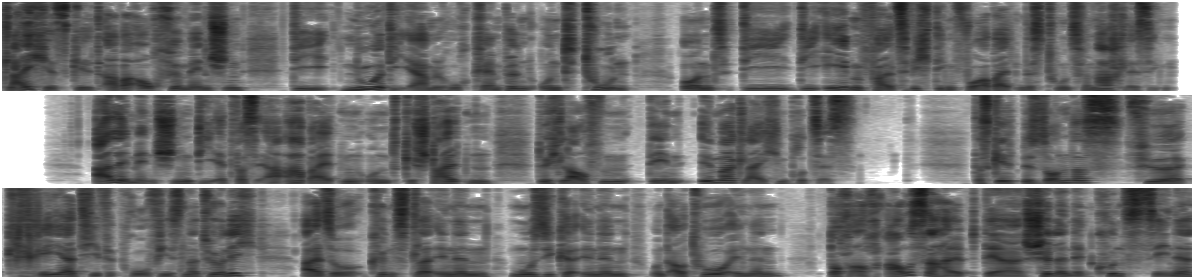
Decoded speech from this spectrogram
Gleiches gilt aber auch für Menschen, die nur die Ärmel hochkrempeln und tun und die die ebenfalls wichtigen Vorarbeiten des Tuns vernachlässigen. Alle Menschen, die etwas erarbeiten und gestalten, durchlaufen den immer gleichen Prozess. Das gilt besonders für kreative Profis natürlich, also Künstlerinnen, Musikerinnen und Autorinnen, doch auch außerhalb der schillernden Kunstszene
